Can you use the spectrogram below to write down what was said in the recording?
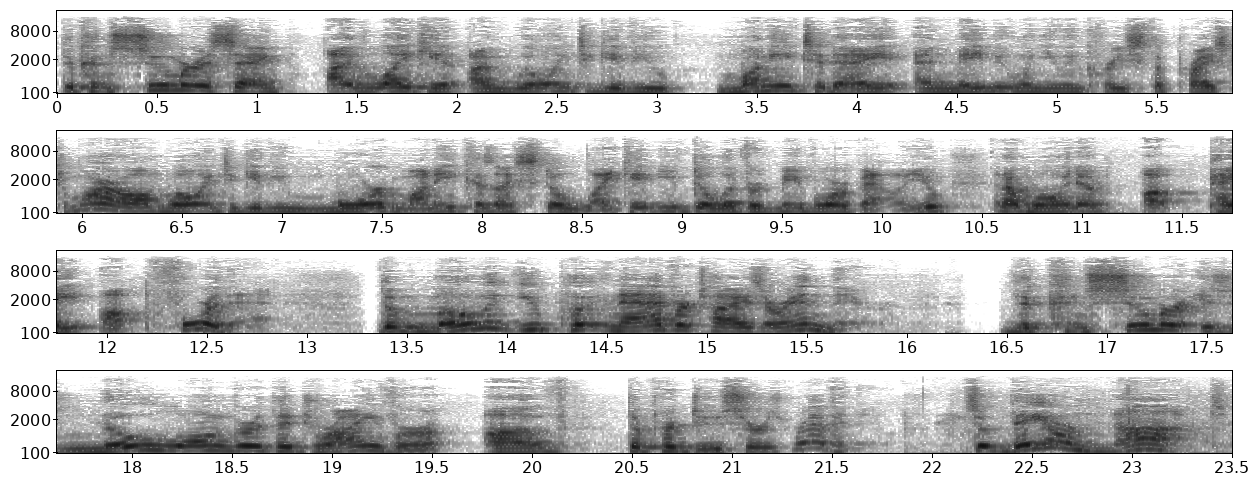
the consumer is saying, I like it, I'm willing to give you money today, and maybe when you increase the price tomorrow, I'm willing to give you more money because I still like it and you've delivered me more value, and I'm willing to up, pay up for that. The moment you put an advertiser in there, the consumer is no longer the driver of the producer's revenue. So they are not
